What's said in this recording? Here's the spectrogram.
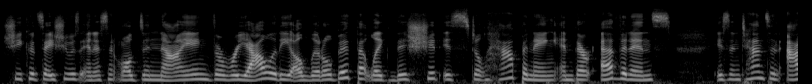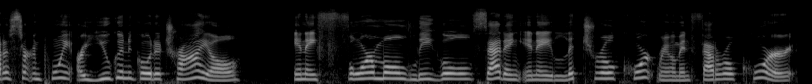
she could say she was innocent while denying the reality a little bit that like this shit is still happening and their evidence is intense. And at a certain point are you going to go to trial in a formal legal setting in a literal courtroom in federal court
